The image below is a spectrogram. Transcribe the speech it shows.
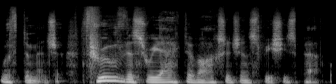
with dementia through this reactive oxygen species pathway.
